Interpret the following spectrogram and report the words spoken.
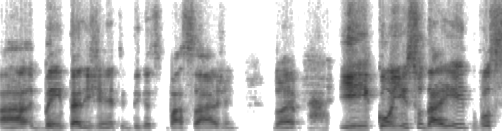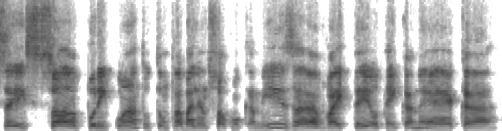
a, bem inteligente, diga-se passagem, não é? E com isso daí, vocês só, por enquanto, estão trabalhando só com camisa? Vai ter ou tem caneca?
